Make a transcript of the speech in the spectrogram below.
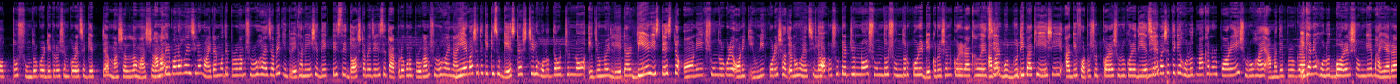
কত সুন্দর করে ডেকোরেশন করেছে গেটটা মাসাল্লাহ মাসাল্লাহ আমাদের বলা হয়েছিল নয়টার মধ্যে প্রোগ্রাম শুরু হয়ে যাবে কিন্তু এখানে এসে দেখতেছি দশটা বেজে গেছে তারপরে কোনো প্রোগ্রাম শুরু হয় না মেয়ের বাসা থেকে কিছু গেস্ট আসছিল হলুদ দেওয়ার জন্য এজন্যই লেট আর বিয়ের স্টেজটা অনেক সুন্দর করে অনেক ইউনিক করে সাজানো হয়েছিল। ফটোশুটের জন্য সুন্দর সুন্দর করে ডেকোরেশন করে রাখা হয়েছে। আমার গুটগুটি পাখি এসেই আগে ফটোশুট করা শুরু করে দিয়েছে। মেয়ের বাসা থেকে হলুদ মাখানোর পরেই শুরু হয় আমাদের প্রোগ্রাম। এখানে হলুদ বরের সঙ্গে ভাইয়ারা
